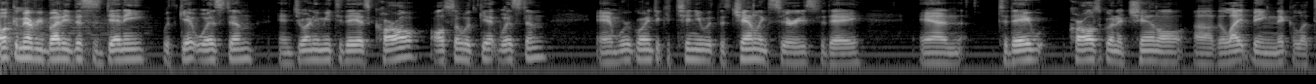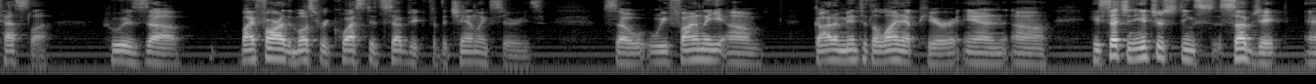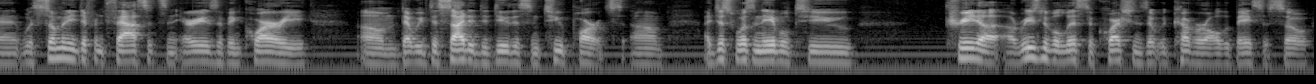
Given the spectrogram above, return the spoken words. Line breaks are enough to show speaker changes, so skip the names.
Welcome, everybody. This is Denny with Get Wisdom, and joining me today is Karl, also with Get Wisdom. And we're going to continue with this channeling series today. And today, Karl's going to channel uh, the light being Nikola Tesla, who is uh, by far the most requested subject for the channeling series. So we finally um, got him into the lineup here, and uh, he's such an interesting subject and with so many different facets and areas of inquiry um, that we've decided to do this in two parts. Um, I just wasn't able to create a, a, reasonable list of questions that would cover all the bases. So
